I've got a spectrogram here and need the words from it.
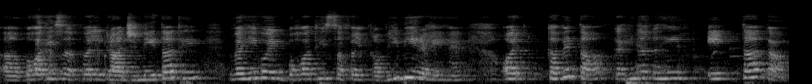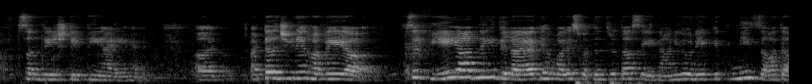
बहुत ही सफल राजनेता थे, वहीं वो एक बहुत ही सफल कवि भी रहे हैं और कविता कहीं ना कहीं एकता का संदेश देती आई हैं। अटल जी ने हमें सिर्फ़ ये याद नहीं दिलाया कि हमारे स्वतंत्रता सेनानियों ने कितनी ज़्यादा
